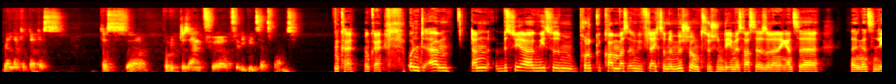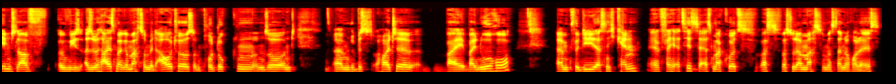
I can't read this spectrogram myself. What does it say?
wer leitet da das, das äh, Produktdesign für, für die Beatsets bei uns. Okay, okay. Und ähm, dann bist du ja irgendwie zu einem Produkt gekommen, was irgendwie vielleicht so eine Mischung zwischen dem ist, was du so deine ganze, deinen ganzen Lebenslauf irgendwie, also du hast alles mal gemacht, so mit Autos und Produkten und so und ähm, du bist heute bei, bei Nuro. Ähm, für die, die das nicht kennen, äh, vielleicht erzählst du erst mal kurz, was, was du da machst und was deine Rolle ist.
